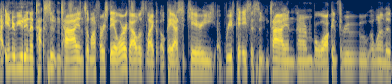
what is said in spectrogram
I interviewed in a t- suit and tie, and so my first day of work, I was like, okay, I should carry a briefcase, a suit and tie. And I remember walking through uh, one of the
